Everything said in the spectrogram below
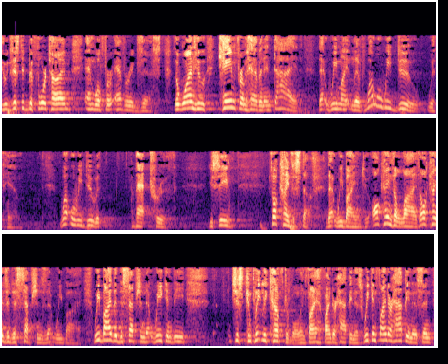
who existed before time and will forever exist? The one who came from heaven and died that we might live. What will we do with him? What will we do with that truth? You see, there's all kinds of stuff that we buy into, all kinds of lies, all kinds of deceptions that we buy. We buy the deception that we can be just completely comfortable and find, find our happiness. We can find our happiness and,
